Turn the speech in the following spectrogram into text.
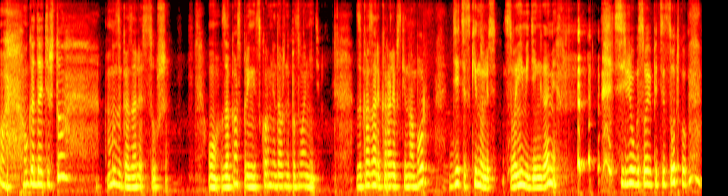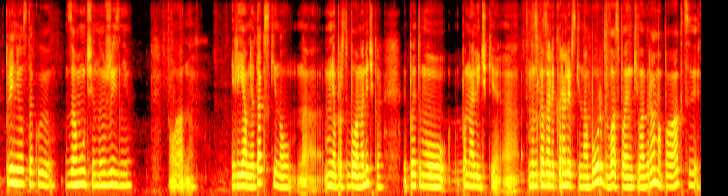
Ой, угадайте, что? Мы заказали суши. О, заказ принят, скоро мне должны позвонить. Заказали королевский набор. Дети скинулись своими деньгами. Серега свою пятисотку принес такую замученную жизнью. Ладно. Илья мне так скинул. а, У меня просто была наличка, и поэтому по наличке э, мы заказали королевский набор 2,5 килограмма по акции.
